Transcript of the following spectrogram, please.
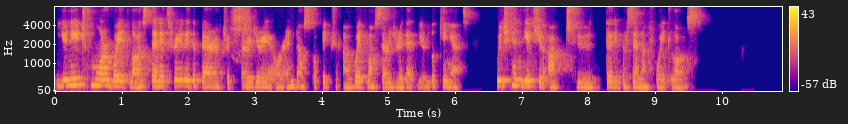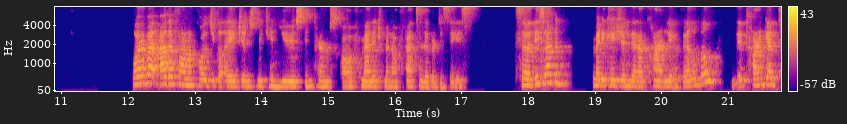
you need more weight loss, then it's really the bariatric surgery or endoscopic uh, weight loss surgery that you're looking at, which can give you up to 30% of weight loss. What about other pharmacological agents we can use in terms of management of fatty liver disease? So these are the medications that are currently available. They target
